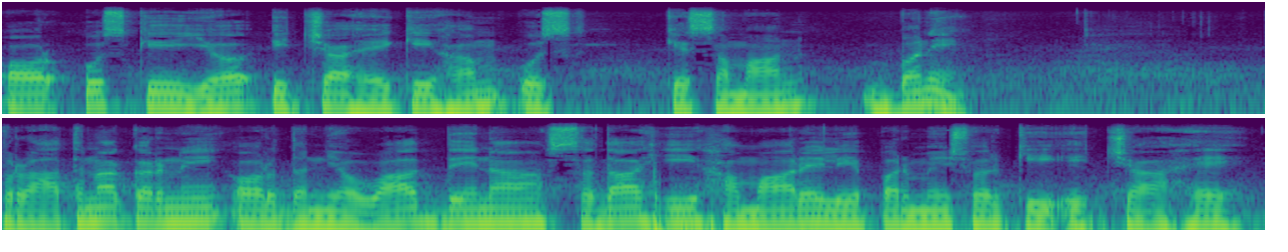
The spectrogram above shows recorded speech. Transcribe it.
और उसकी यह इच्छा है कि हम उसके समान बने। प्रार्थना करने और धन्यवाद देना सदा ही हमारे लिए परमेश्वर की इच्छा है।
